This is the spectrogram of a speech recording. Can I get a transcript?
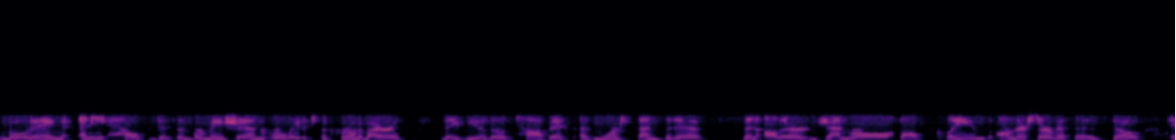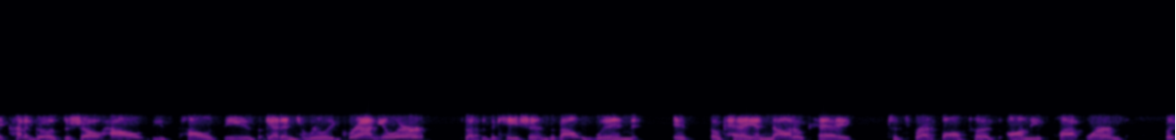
voting, any health disinformation related to the coronavirus, they view those topics as more sensitive than other general false claims on their services. So it kind of goes to show how these policies get into really granular specifications about when it's okay and not okay to spread falsehoods on these platforms. But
